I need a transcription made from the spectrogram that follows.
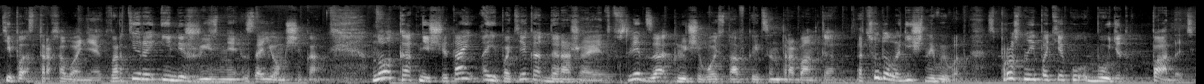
типа страхования квартиры или жизни заемщика. Но, как ни считай, а ипотека дорожает, вслед за ключевой ставкой Центробанка. Отсюда логичный вывод. Спрос на ипотеку будет падать.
